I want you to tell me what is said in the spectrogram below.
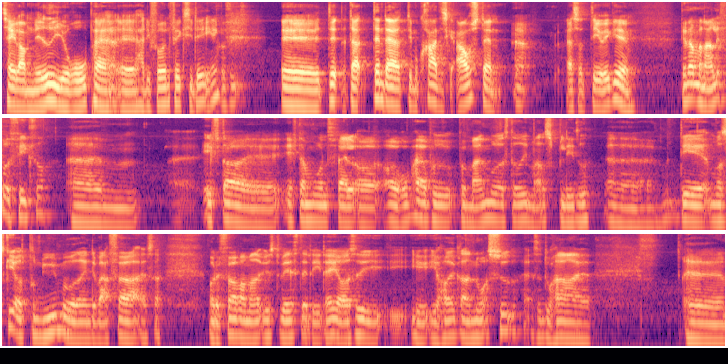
taler om nede i Europa, ja. øh, har de fået en fix idé, ikke? Præcis. Øh, den, der, den der demokratiske afstand, Ja. altså det er jo ikke... Den har man aldrig fået fikset. Øhm, øh, efter, øh, efter murens fald, og, og Europa er på, på mange måder stadig meget splittet. Øh, det er måske også på nye måder, end det var før. Altså, hvor det før var meget øst-vest, er det i dag også i, i, i høj grad nord-syd. Altså du har... Øh, øh,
